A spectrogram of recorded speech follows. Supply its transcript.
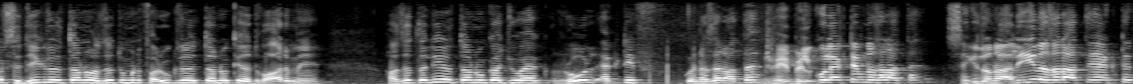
صدیق اللہ عنہ، حضرت عمر فاروق عنہ کے ادوار میں حضرت علی اللہ عنہ کا جو ہے رول ایکٹیو کو نظر آتا ہے؟ یہ بالکل ایکٹیو نظر آتا ہے۔ سیدنا علی نظر آتے ہیں ایکٹیو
